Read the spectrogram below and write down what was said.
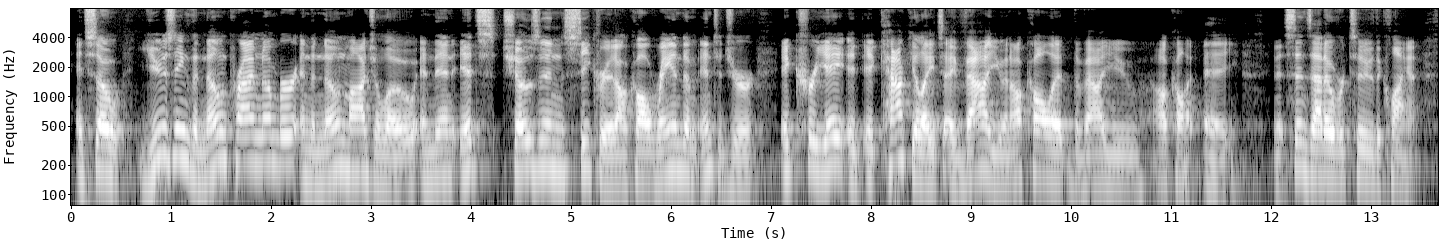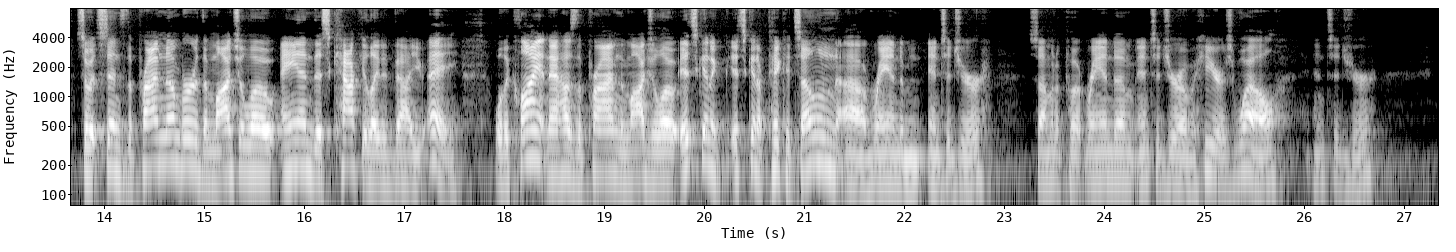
And so using the known prime number and the known modulo and then its chosen secret, I'll call random integer, it create it, it, calculates a value and I'll call it the value, I'll call it A. And it sends that over to the client. So it sends the prime number, the modulo, and this calculated value A. Well, the client now has the prime, the modulo. It's going to it's going to pick its own uh, random integer. So I'm going to put random integer over here as well, integer.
